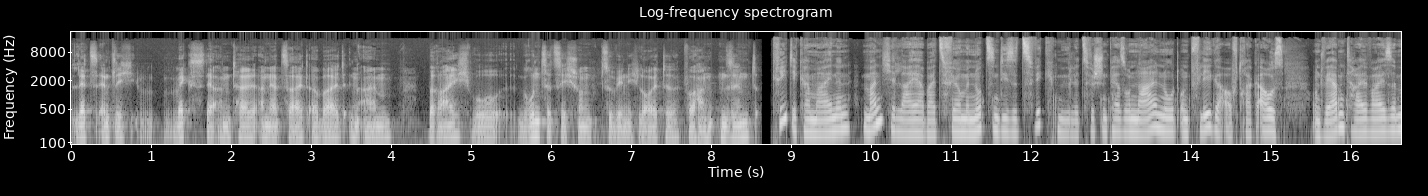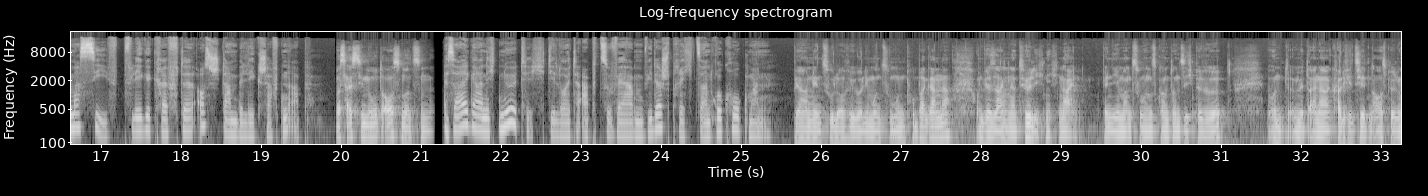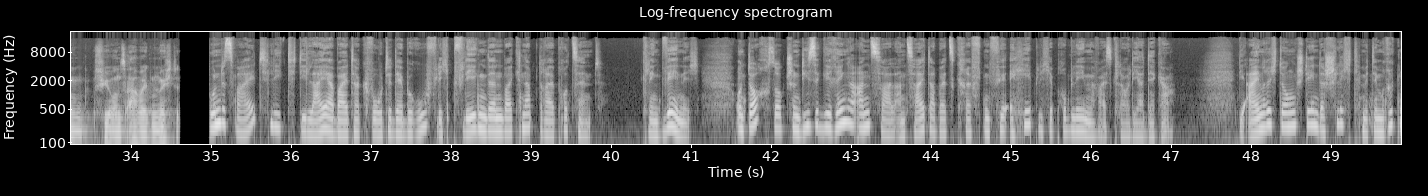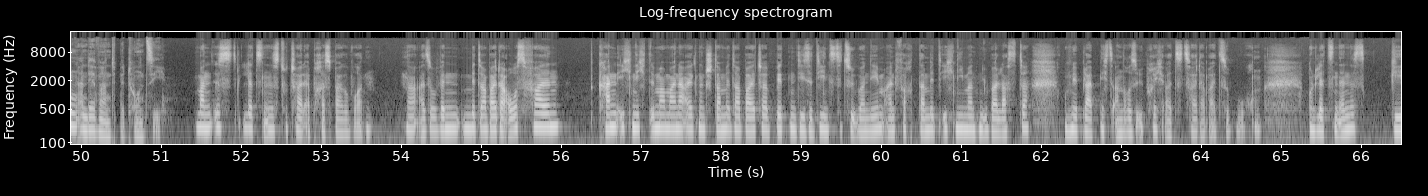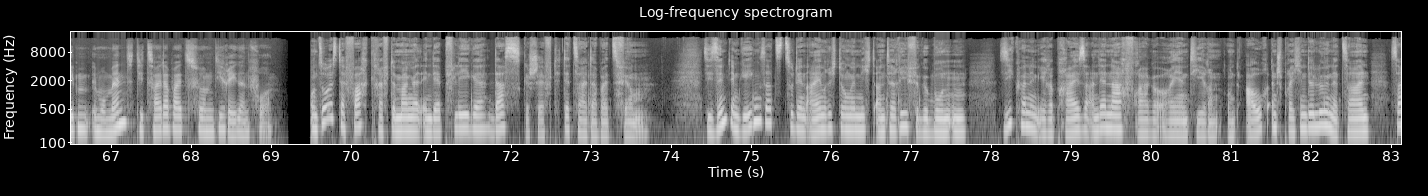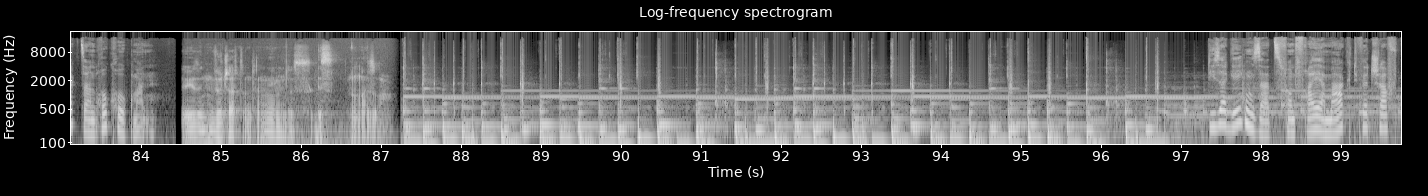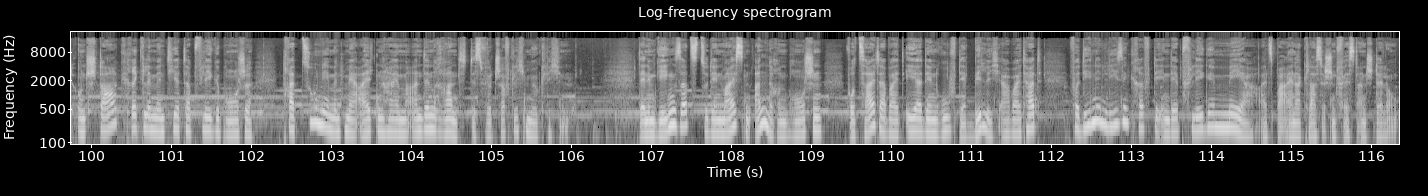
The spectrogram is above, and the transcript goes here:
letztendlich wächst der Anteil an der Zeitarbeit in einem Bereich, wo grundsätzlich schon zu wenig Leute vorhanden sind. Kritiker meinen, manche Leiharbeitsfirmen nutzen diese Zwickmühle zwischen Personalnot und Pflegeauftrag aus und werben teilweise massiv Pflegekräfte aus Stammbelegschaften ab. Was heißt die Not ausnutzen? Es sei gar nicht nötig, die Leute abzuwerben, widerspricht Sandro Krogmann. Wir haben den Zulauf über die Mund-zu-Mund-Propaganda und wir sagen natürlich nicht nein wenn jemand zu uns kommt und sich bewirbt und mit einer qualifizierten Ausbildung für uns arbeiten möchte. Bundesweit liegt die Leiharbeiterquote der beruflich Pflegenden bei knapp drei Prozent. Klingt wenig. Und doch sorgt schon diese geringe Anzahl an Zeitarbeitskräften für erhebliche Probleme, weiß Claudia Decker. Die Einrichtungen stehen da schlicht mit dem Rücken an der Wand, betont sie. Man ist letzten Endes total erpressbar geworden. Also wenn Mitarbeiter ausfallen, kann ich nicht immer meine eigenen Stammmitarbeiter bitten, diese Dienste zu übernehmen, einfach damit ich niemanden überlaste und mir bleibt nichts anderes übrig, als Zeitarbeit zu buchen. Und letzten Endes geben im Moment die Zeitarbeitsfirmen die Regeln vor. Und so ist der Fachkräftemangel in der Pflege das Geschäft der Zeitarbeitsfirmen. Sie sind im Gegensatz zu den Einrichtungen nicht an Tarife gebunden. Sie können ihre Preise an der Nachfrage orientieren und auch entsprechende Löhne zahlen, sagt Sandro Krogmann. Wir sind ein Wirtschaftsunternehmen, das ist nun mal so. Dieser Gegensatz von freier Marktwirtschaft und stark reglementierter Pflegebranche treibt zunehmend mehr Altenheime an den Rand des wirtschaftlich Möglichen. Denn im Gegensatz zu den meisten anderen Branchen, wo Zeitarbeit eher den Ruf der Billigarbeit hat, verdienen Leasingkräfte in der Pflege mehr als bei einer klassischen Festanstellung.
